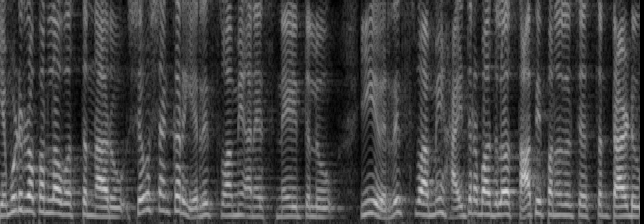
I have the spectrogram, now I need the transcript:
ఎముడి రూపంలో వస్తున్నారు శివశంకర్ ఎర్రిస్వామి అనే స్నేహితులు. ఈ ఎర్రిస్వామి హైదరాబాద్లో తాపి పనులు చేస్తుంటాడు.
